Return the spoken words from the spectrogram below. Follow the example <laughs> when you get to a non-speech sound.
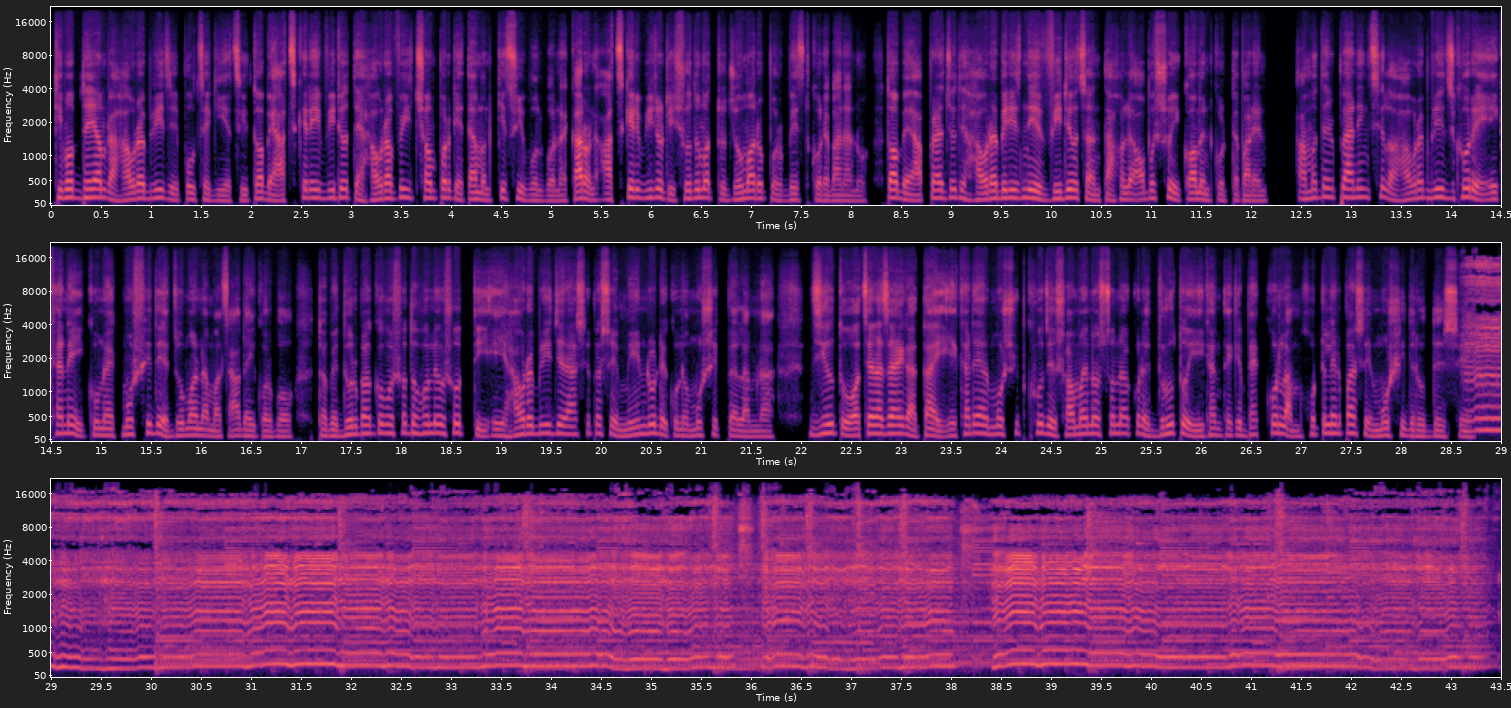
ইতিমধ্যেই আমরা হাওড়া ব্রিজে পৌঁছে গিয়েছি, তবে আজকের এই ভিডিওতে হাওড়া ব্রিজ সম্পর্কে তেমন কিছুই বলব না, কারণ আজকের ভিডিওটি শুধুমাত্র জমার উপর বেস্ট করে বানানো। তবে আপনারা যদি হাওড়া ব্রিজ নিয়ে ভিডিও চান, তাহলে অবশ্যই কমেন্ট করতে পারেন। আমাদের প্ল্যানিং ছিল হাওড়া ব্রিজ ঘুরে এখানেই কোনো এক মসজিদে জুমার নামাজ আদায় করব। তবে দুর্ভাগ্যবশত হলেও সত্যি এই হাওড়া ব্রিজের আশেপাশে মেন রোডে কোনো মসজিদ পেলাম না। যেহেতু অচেনা জায়গা, তাই এখানে আর মসজিদ খুঁজে সময় নষ্ট না করে দ্রুতই এখান থেকে ব্যাক করলাম হোটেলের পাশে মসজিদের উদ্দেশ্যে।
